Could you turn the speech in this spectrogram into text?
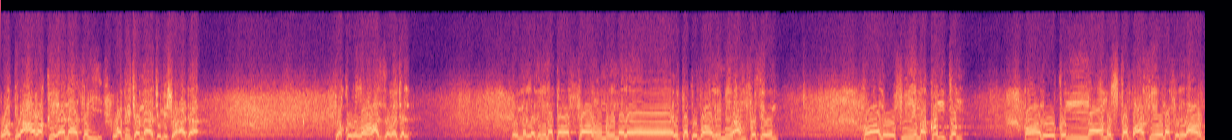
وبعرق اناسي وبجماجم شهداء. يقول الله عز وجل إن الذين توفاهم الملائكة ظالمي أنفسهم قالوا فيم كنتم؟ قالوا كنا مستضعفين في الأرض.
